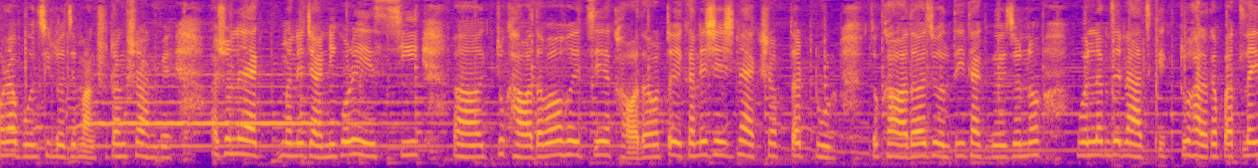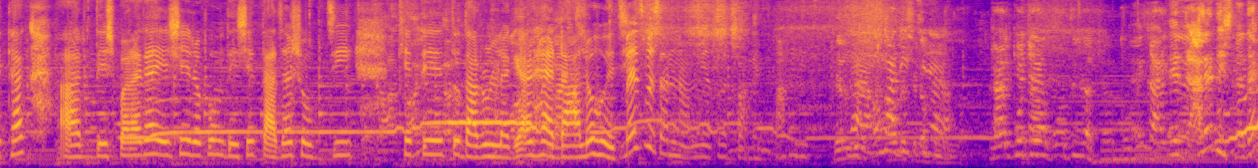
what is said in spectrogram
ওরা বলছিল যে মাংস টাংস আনবে। আসলে এক মানে জার্নি করে এসছি একটু খাওয়া দাওয়াও হয়েছে। খাওয়া দাওয়া তো এখানে শেষ না এক সপ্তাহ ট্যুর তো খাওয়া দাওয়া চলতেই থাকবে ওই জন্য বললাম যে না আজকে একটু হালকা পাতলাই থাক। আর দেশপাড়াগায় এসে এরকম দেশের তাজা সবজি খেতে তো দারুণ লাগে। আর হ্যাঁ ডালও হয়েছে। এই ডালে দিস না দেখ।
